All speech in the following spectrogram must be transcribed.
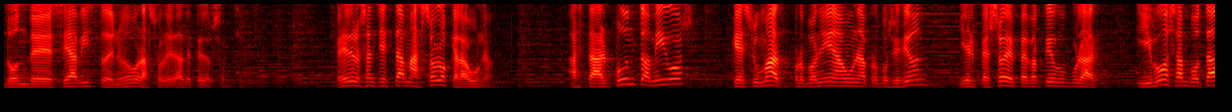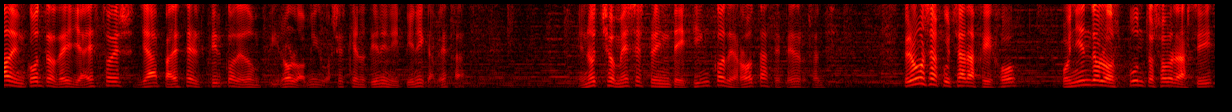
donde se ha visto de nuevo la soledad de Pedro Sánchez. Pedro Sánchez está más solo que la una hasta el punto, amigos, que Sumar proponía una proposición y el PSOE, el Partido Popular y vos han votado en contra de ella. Esto es ya parece el circo de Don Pirolo, amigos. Es que no tiene ni pie ni cabeza. En ocho meses, 35 derrotas de Pedro Sánchez. Pero vamos a escuchar a Fijo poniendo los puntos sobre las is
